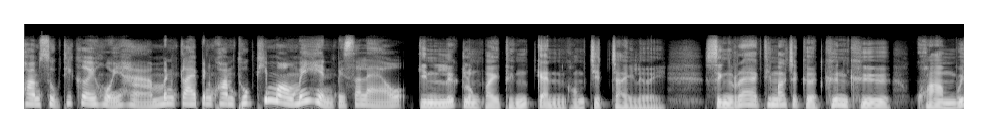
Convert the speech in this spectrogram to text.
ความสุขที่เคยโหยหา มันกลายเป็นความทุกข์ที่มองไม่เห็นไปซะแล้ว กินลึกลงไปถึงแก่นของจิตใจเลย สิ่งแรกที่มักจะเกิดขึ้นคือ ความวิ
